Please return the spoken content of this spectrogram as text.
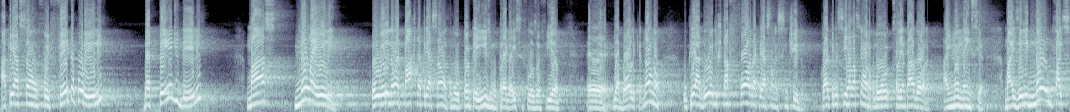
A criação foi feita por ele, depende dele, mas não é ele, ou ele não é parte da criação, como o panteísmo prega isso, filosofia é, diabólica. Não, não. O Criador ele está fora da criação nesse sentido. Claro que ele se relaciona, como eu vou salientar agora, a imanência. Mas ele não faz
